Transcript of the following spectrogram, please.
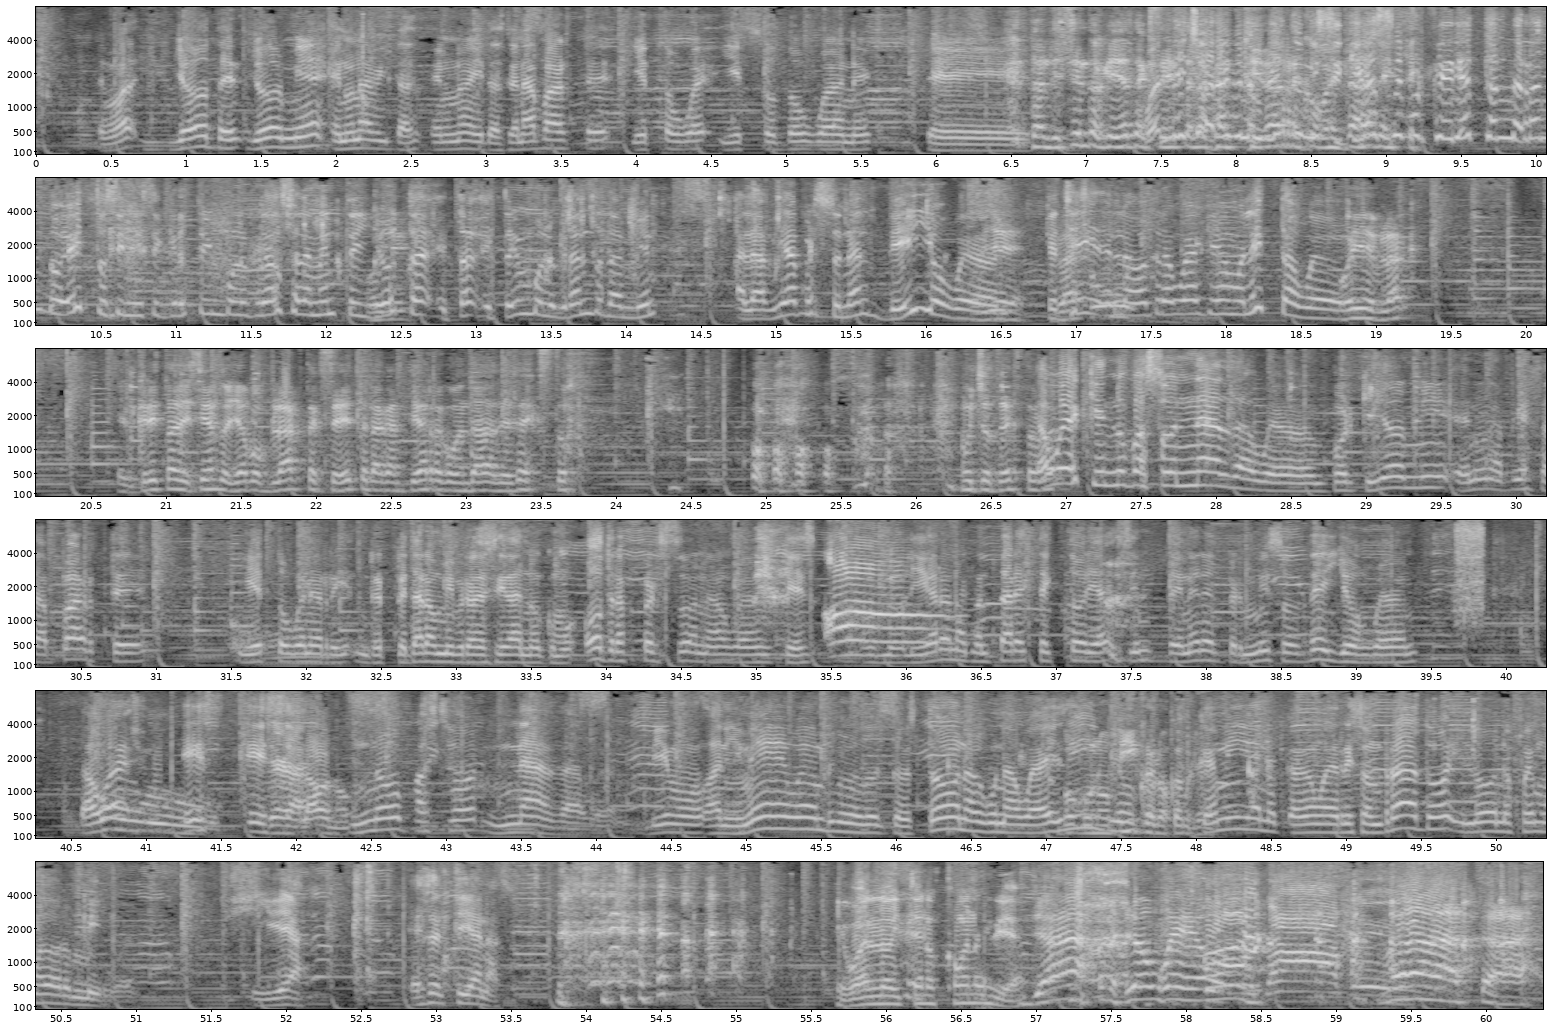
yo te- yo dormía en una habitación en una habitación aparte y estos we- y estos dos weones eh, Están diciendo que ya te excediste la cantidad pienso, ni recomendada siquiera sé por qué debería estar narrando esto si ni siquiera estoy involucrado solamente yo Oye. está- está- estoy involucrando también a la vida personal de ellos weón Oye, ¿cachai? Blanco- es la otra weá que me molesta weón Oye, Black. El Chris está diciendo, ya pues Black, te excediste la cantidad recomendada de texto. Mucho texto. La wea es que no pasó nada, weón, porque yo dormí en una pieza aparte y estos weones re- respetaron mi privacidad, no como otras personas, weón, que es- me obligaron a contar esta historia sin tener el permiso de ellos, weón. La wea Uh, es esa, regalado, ¿no? no pasó nada, weón. Vimos anime, weón, vimos Doctor Stone, alguna wea así, vimos con camilla, nos cagamos de risa un rato y luego nos fuimos a dormir, weón. Y ya, es el tillanazo. Igual los haitianos comen hoy día. Ya, pero weón. Basta.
